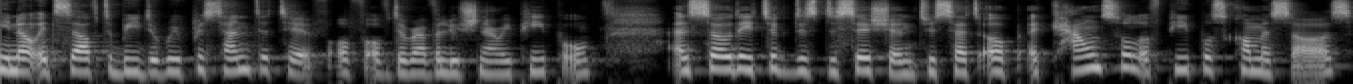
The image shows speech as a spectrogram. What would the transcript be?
you know, itself to be the representative of, of the revolutionary people. And so they took this decision to set up a council of people's commissars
